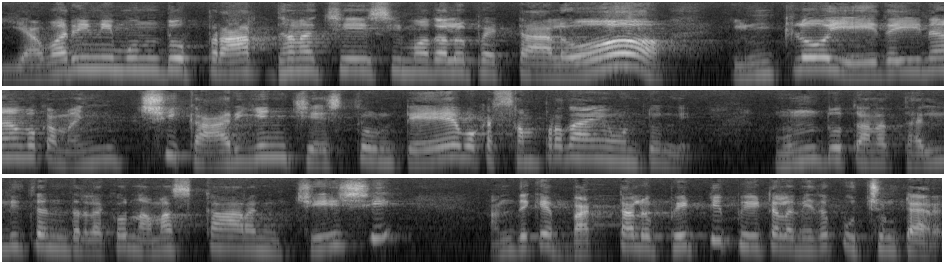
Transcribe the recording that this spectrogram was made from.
ఎవరిని ముందు ప్రార్థన చేసి మొదలు పెట్టాలో ఇంట్లో ఏదైనా ఒక మంచి కార్యం చేస్తుంటే ఒక సంప్రదాయం ఉంటుంది. ముందు తన తల్లిదండ్రులకు నమస్కారం చేసి అందుకే బట్టలు పెట్టి పీటల మీద కూర్చుంటారు.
